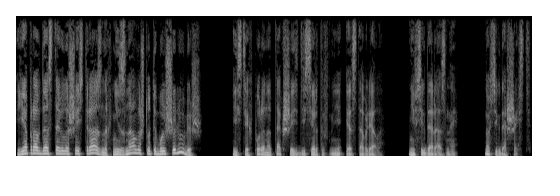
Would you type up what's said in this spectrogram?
«Я, правда, оставила шесть разных, не знала, что ты больше любишь». И с тех пор она так шесть десертов мне и оставляла. Не всегда разные, но всегда шесть.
